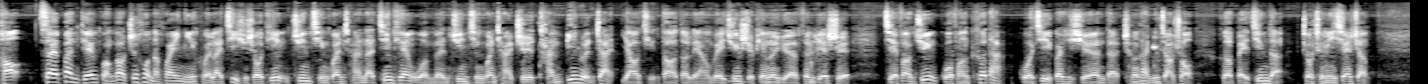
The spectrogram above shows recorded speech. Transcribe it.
好，在半点广告之后呢，欢迎您回来继续收听军情观察。那今天我们军情观察之谈兵论战邀请到的两位军事评论员分别是解放军国防科大国际关系学院的陈汉明教授和北京的周成明先生。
